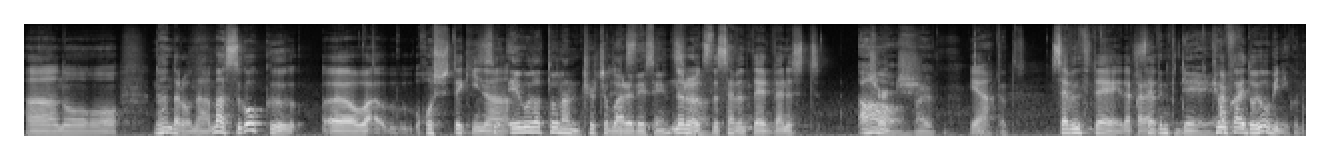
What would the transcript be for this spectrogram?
あのなんだろうなまあすごく保守的な英語だと何? Church of Latter-day Saints? No, no, it's the Seventh Day Adventist あ Church. あはい Yeah. Seventh Day だから Seventh day 教会土曜日に行くの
